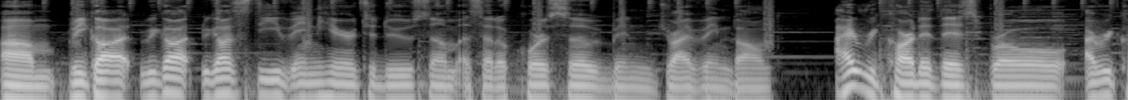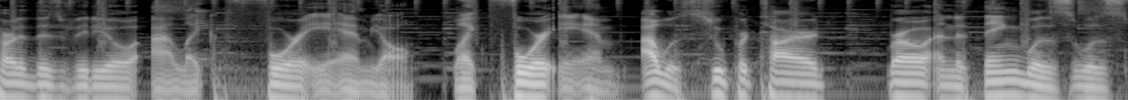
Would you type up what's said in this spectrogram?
um we got we got we got steve in here to do some Assetto Corsa we've been driving down I recorded this, bro. I recorded this video at like 4 a.m. y'all. Like 4 a.m. I was super tired, bro, and the thing was was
